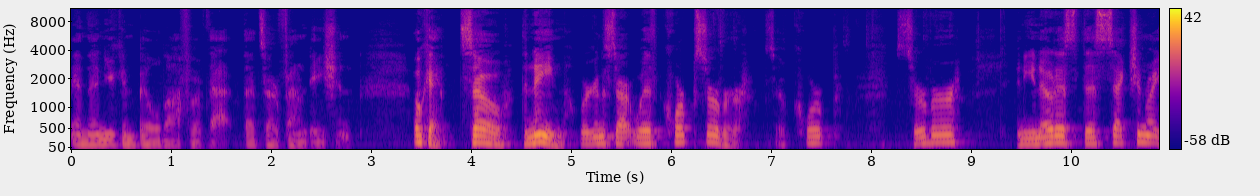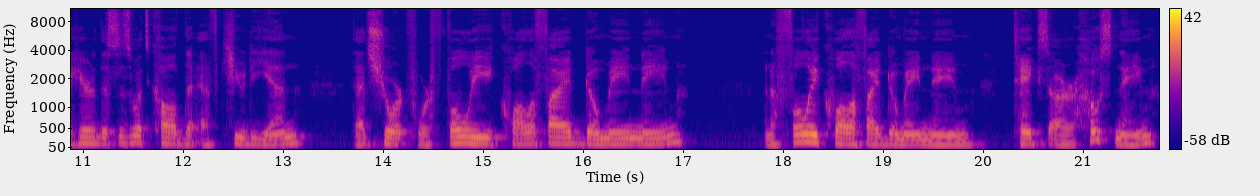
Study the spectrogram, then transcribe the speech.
And then you can build off of that. That's our foundation. Okay, so the name, we're going to start with corp server. So corp server. And you notice this section right here, this is what's called the FQDN. That's short for fully qualified domain name. And a fully qualified domain name takes our host name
